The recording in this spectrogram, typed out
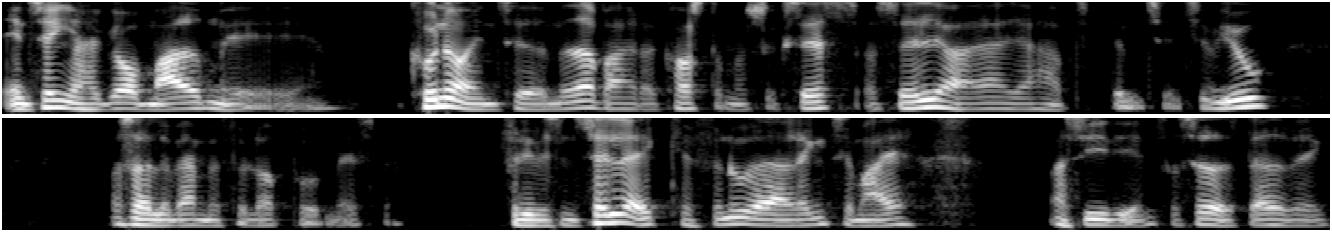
En ting, jeg har gjort meget med, kundeorienterede medarbejdere, customer success og sælgere er, at jeg har haft dem til interview, og så lade være med at følge op på dem efter. Fordi hvis en sælger ikke kan finde ud af at ringe til mig og sige, at de er interesseret stadigvæk,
